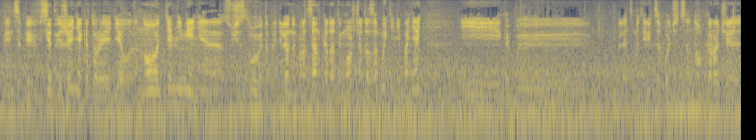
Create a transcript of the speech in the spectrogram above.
в принципе, все движения, которые я делаю. Но, тем не менее, существует определенный процент, когда ты можешь что-то забыть и не понять. И, как бы, блядь, сматериться хочется. Ну, короче,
